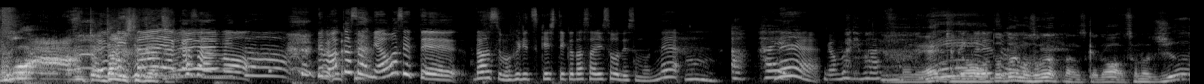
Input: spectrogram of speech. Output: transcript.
ブワーンとダウンしていくや赤さんの でも赤さんに合わせてダンスも振り付けしてくださりそうですもんね。あはい、ね頑張ります。つ。まあね、昨日、一昨日もそうだったんですけど、その13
